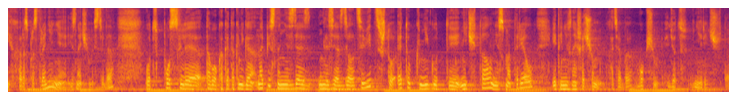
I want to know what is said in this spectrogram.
их распространения и значимости. Да? Вот после того, как эта книга написана, нельзя, нельзя сделать вид, что эту книгу ты не читал, не смотрел, и ты не знаешь, о чем хотя бы в общем идет в ней речь. Да?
